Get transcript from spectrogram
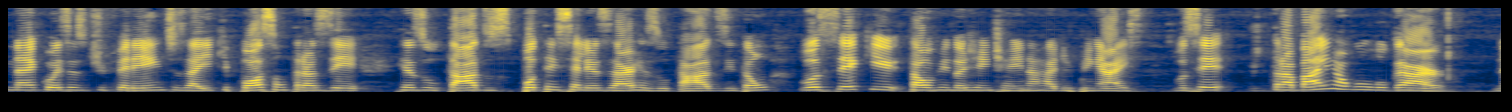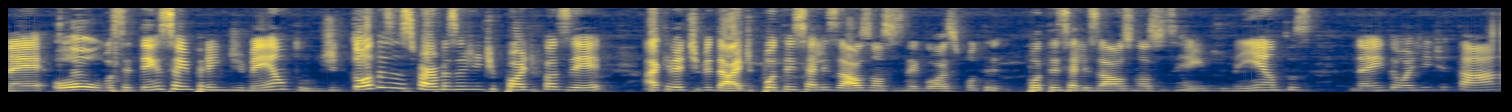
né, coisas diferentes aí que possam trazer resultados, potencializar resultados. Então, você que está ouvindo a gente aí na Rádio Pinhais, você trabalha em algum lugar, né? Ou você tem o seu empreendimento, de todas as formas a gente pode fazer a criatividade, potencializar os nossos negócios, potencializar os nossos rendimentos, né? Então a gente está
